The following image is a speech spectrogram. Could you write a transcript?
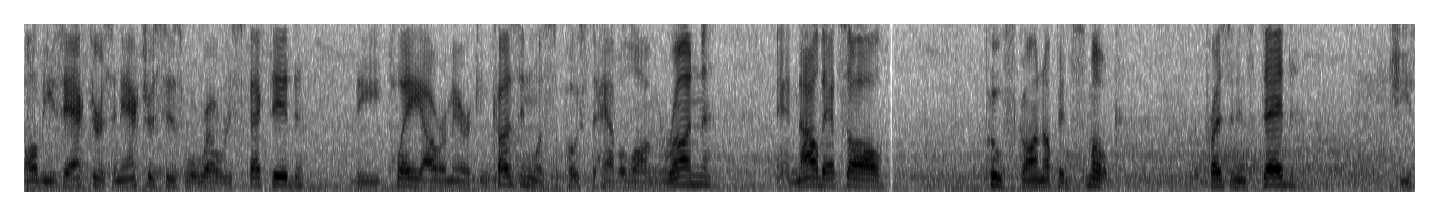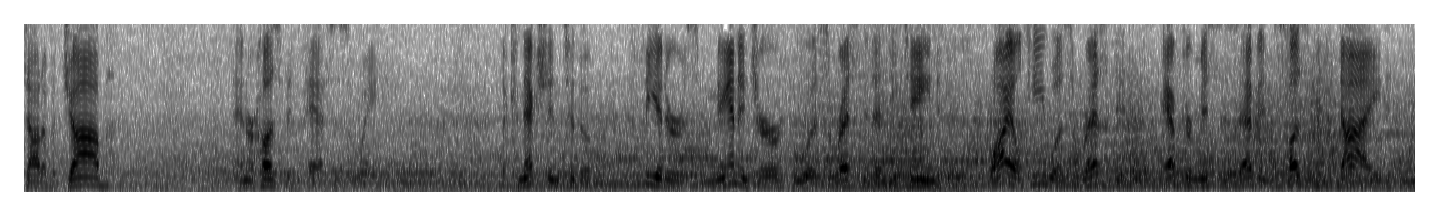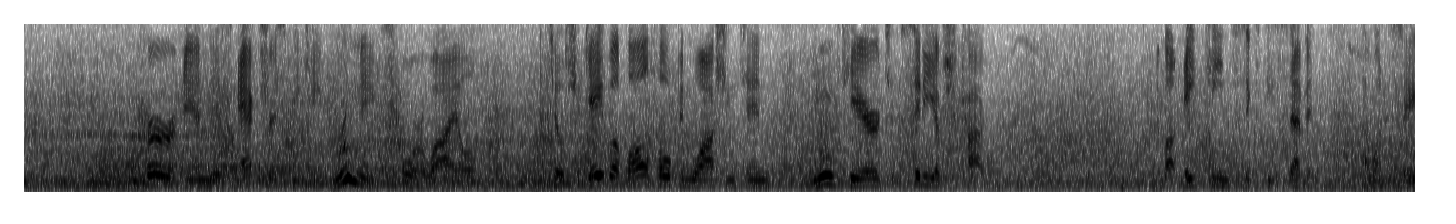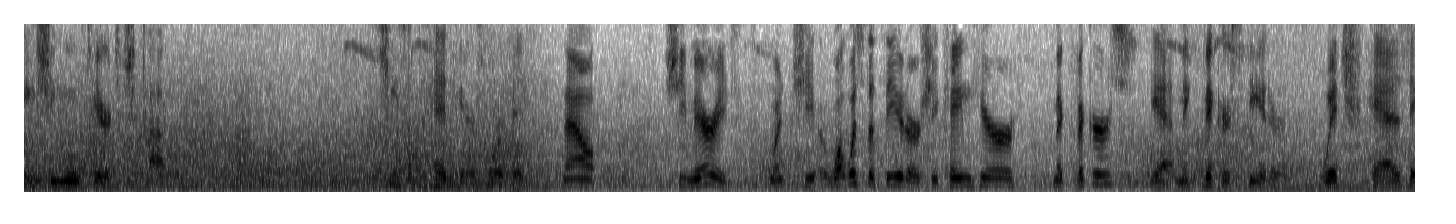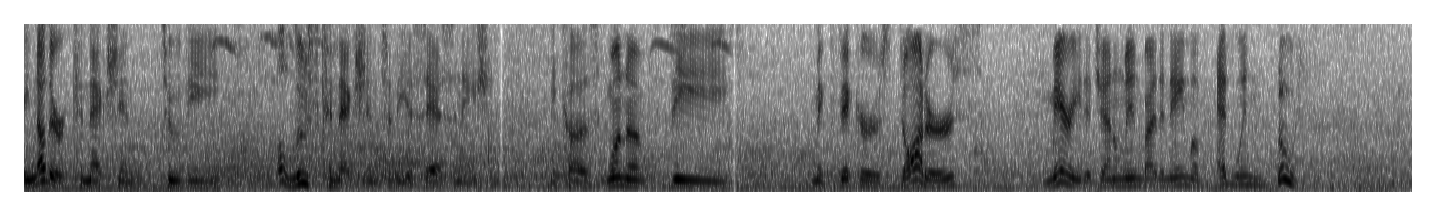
All these actors and actresses were well respected. The play Our American Cousin was supposed to have a long run and now that's all poof, gone up in smoke. The president's dead, she's out of a job, and her husband passes away. The connection to the theater's manager, who was arrested and detained while he was arrested after Mrs. Evans' husband died, her and this actress became roommates for a while until she gave up all hope in Washington and moved here to the city of Chicago. In about 1867, I want to say she moved here to Chicago. She's up ahead here for a bit. Now, she married when she, what was the theater? She came here McVickers? Yeah, McVickers Theater, which has another connection to the, a loose connection to the assassination, because one of the McVickers' daughters married a gentleman by the name of Edwin Booth,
